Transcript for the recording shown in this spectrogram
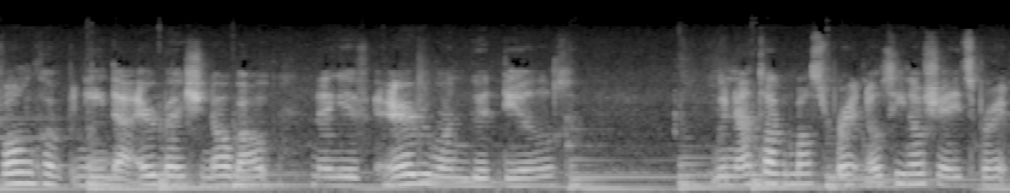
phone company that everybody should know about. They give everyone good deals. We're not talking about Sprint, no tea, no shade, Sprint.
